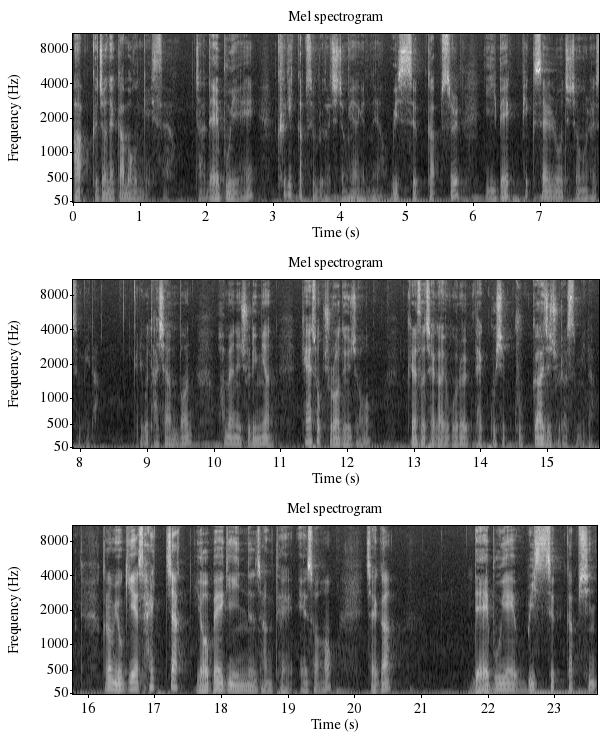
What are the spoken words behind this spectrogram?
아! 그 전에 까먹은 게 있어요. 자, 내부에 크기 값을 우리가 지정해야겠네요. width 값을 200 픽셀로 지정을 했습니다. 그리고 다시 한번 화면을 줄이면 계속 줄어들죠. 그래서 제가 이거를 199까지 줄였습니다. 그럼 여기에 살짝 여백이 있는 상태에서 제가 내부의 width 값인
